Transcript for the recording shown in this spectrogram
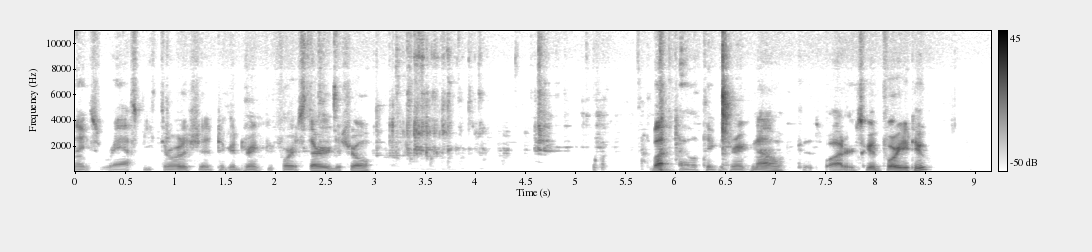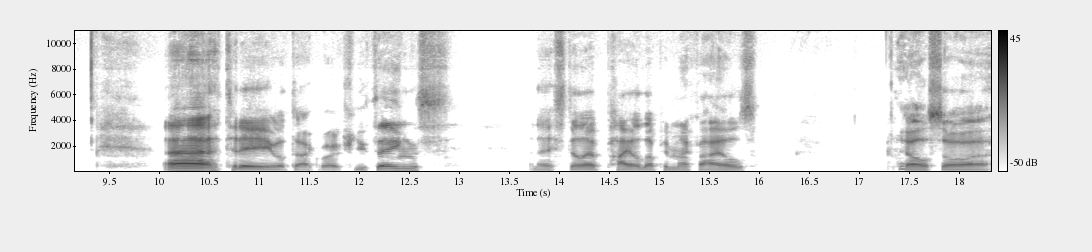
nice raspy throat. I should have took a drink before I started the show. But I will take a drink now because water is good for you too. Uh, today we'll talk about a few things that I still have piled up in my files. I also uh,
